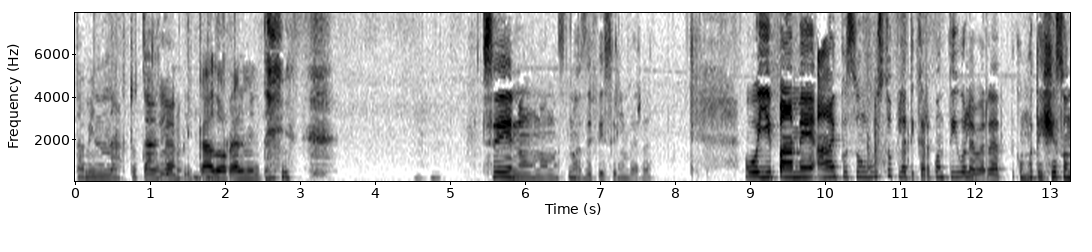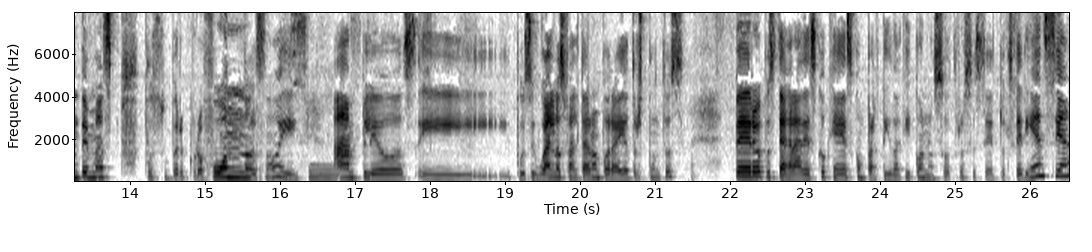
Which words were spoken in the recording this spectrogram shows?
también un acto tan complicado realmente. Sí, no, no, no no es difícil en verdad. Oye, Pame, ay, pues un gusto platicar contigo, la verdad, como te dije, son temas pues súper profundos, ¿no? Y amplios y pues igual nos faltaron por ahí otros puntos, pero pues te agradezco que hayas compartido aquí con nosotros este, tu experiencia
